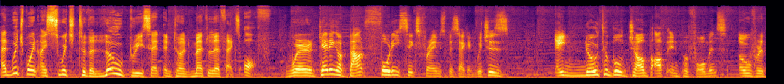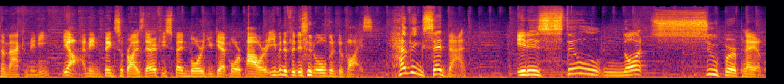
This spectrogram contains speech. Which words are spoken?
At which point I switched to the low preset and turned Metal FX off we're getting about 46 frames per second, which is a notable jump up in performance over the Mac Mini. Yeah, I mean, big surprise there. If you spend more, you get more power, even if it is an older device. Having said that, it is still not super playable.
